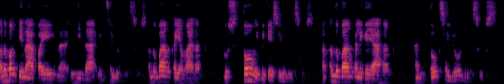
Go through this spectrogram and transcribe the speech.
Ano bang tinapay na ihinain sa iyo ni Jesus? Ano ba ang kayamanang gustong ibigay sa iyo ni Jesus? At ano ba ang kaligayahang handog sa iyo ni Jesus?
